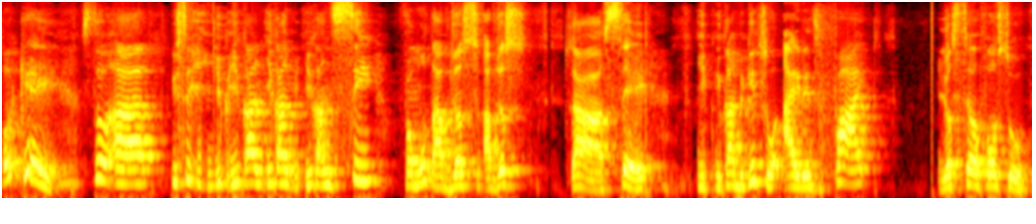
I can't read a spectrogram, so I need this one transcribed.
okay, so uh, you see, you, you can you can you can see from what I've just I've just uh, said, you, you can begin to identify yourself also.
